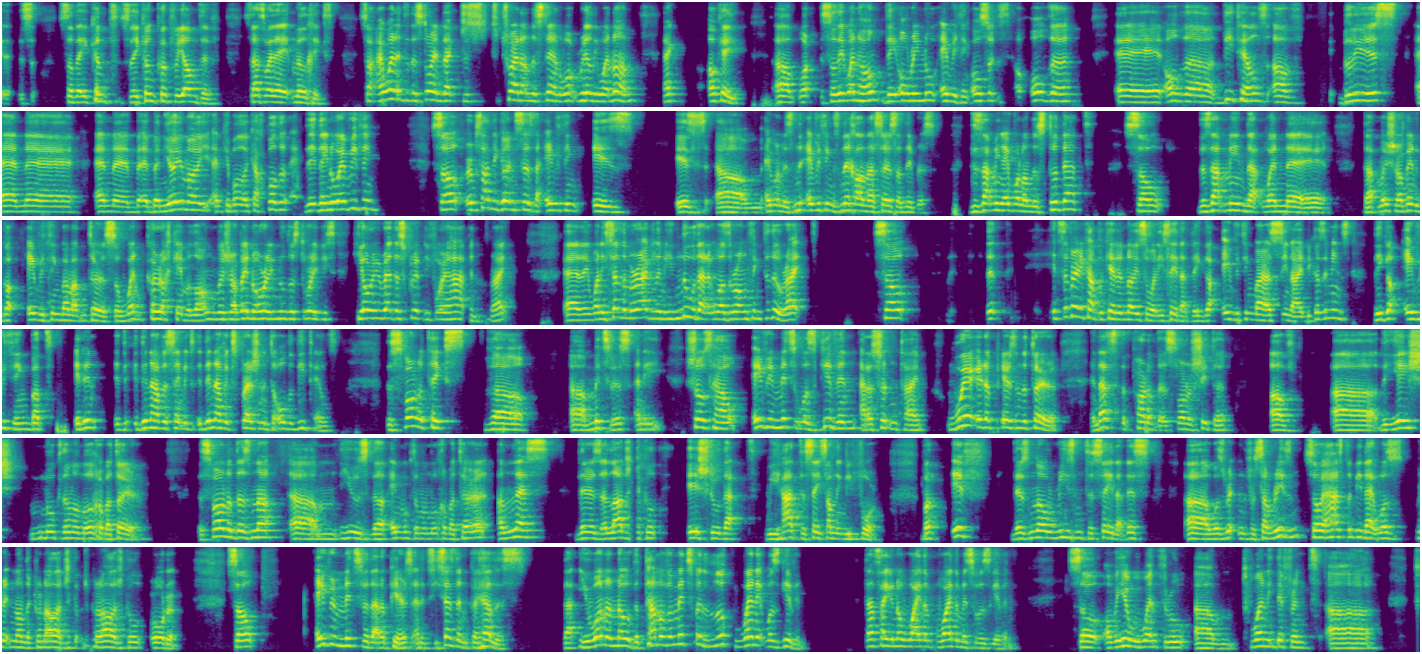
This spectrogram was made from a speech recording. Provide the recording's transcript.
so they couldn't, so they couldn't cook for Yom Tiv. So that's why they ate milchiks. So I went into the story and like just to try to understand what really went on. Like, okay, uh, what? So they went home. They already knew everything. Also, all the uh, all the details of Blius and uh, and uh, Ben Yoimoy and Kibola Kachpot. They, they know everything. So Reb Saadia Gaon says that everything is is um, everyone is everything's nichal naser sadibris. Does that mean everyone understood that? So does that mean that when uh, that Moshe Rabbeinu got everything by Matan Torah? So when Korach came along, Moshe Rabbeinu already knew the story. He already read the script before it happened, right? And when he sent the Meraglim, he knew that it was the wrong thing to do, right? So it's a very complicated noise when you say that they got everything by Sinai because it means they got everything, but it didn't. It, it, didn't have the same. It didn't have expression into all the details. The Sforno takes the uh, mitzvahs and he shows how every mitzvah was given at a certain time, where it appears in the Torah, and that's the part of the Sforno Shita of uh, the Yesh Mukdam B'Torah. The Sforno does not um, use the En Mukdam B'Torah unless there is a logical issue that we had to say something before. But if there's no reason to say that this uh, was written for some reason, so it has to be that it was written on the chronological chronological order. So every mitzvah that appears, and he says in Kohelis that you want to know the time of a mitzvah, look when it was given. That's how you know why the why the mitzvah was given. So over here we went through um, 20 different uh,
